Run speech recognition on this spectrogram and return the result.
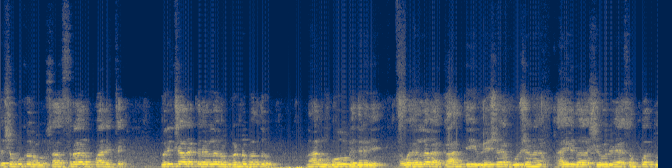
ದಶಮುಖರು, ಸಹಸ್ರಾರು ಪಾರಿಚ ಪರಿಚಾರಕರೆಲ್ಲರೂ ಕಂಡು ಬಂದು, ನಾನು ಬಹು ಬೆದರಿದೆ. ಅವರೆಲ್ಲರ ಕಾಂತಿ, ವೇಷ, ಭೂಷಣ, ಆಯುಧ, ಶೌರ್ಯ, ಸಂಪತ್ತು,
